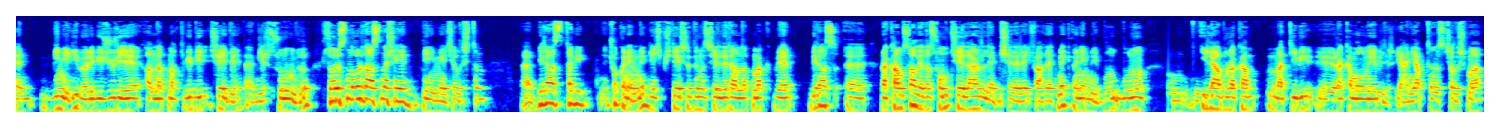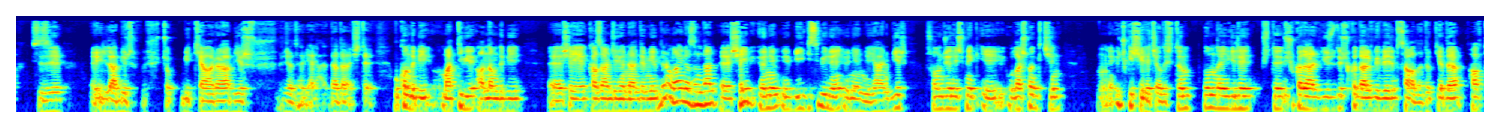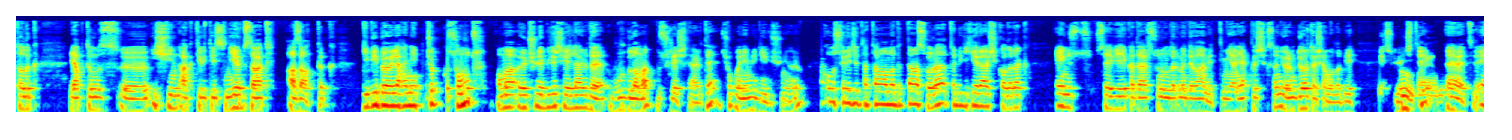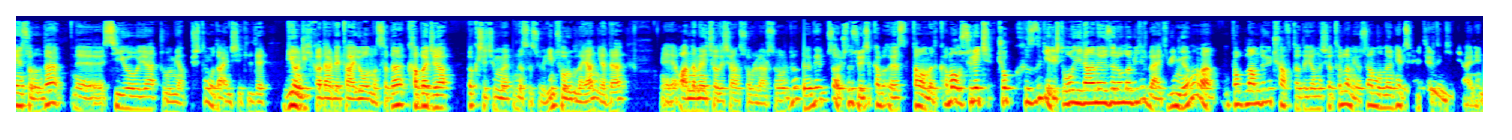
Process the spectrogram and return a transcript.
E, bir nevi böyle bir jüriye anlatmak gibi bir şeydi, e, bir sunumdu. Sonrasında orada aslında şeye değinmeye çalıştım. Ee, biraz tabii çok önemli geçmişte yaşadığınız şeyleri anlatmak ve biraz e, rakamsal ya da somut şeylerle bir şeylere ifade etmek önemli. Bu, bunu illa bu rakam maddi bir e, rakam olmayabilir. Yani yaptığınız çalışma sizi e, illa bir çok bir kâra bir ya da, ya da işte bu konuda bir maddi bir anlamda bir e, şeye kazanca yönlendirmeyebilir ama en azından e, şey önemli bilgisi bir önemli. Yani bir sonuca erişmek, e, ulaşmak için Üç kişiyle çalıştım. Bununla ilgili işte şu kadar yüzde şu kadar bir verim sağladık ya da haftalık yaptığımız e, işin aktivitesini yarım saat azalttık gibi böyle hani çok somut ama ölçülebilir şeyler de vurgulamak bu süreçlerde çok önemli diye düşünüyorum. O süreci de tamamladıktan sonra tabii ki hiyerarşik olarak en üst seviyeye kadar sunumlarıma devam ettim. Yani yaklaşık sanıyorum dört aşamalı bir süreçti. Evet en sonunda e, CEO'ya sunum yapmıştım. O da aynı şekilde bir önceki kadar detaylı olmasa da kabaca bakış açımı nasıl söyleyeyim sorgulayan ya da e, anlamaya çalışan sorular sordu. Ve sonuçta süreci e, tamamladık. Ama o süreç çok hızlı gelişti. O ilana özel olabilir belki bilmiyorum ama toplamda 3 haftada yanlış hatırlamıyorsam bunların hepsini bitirdik. Yani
